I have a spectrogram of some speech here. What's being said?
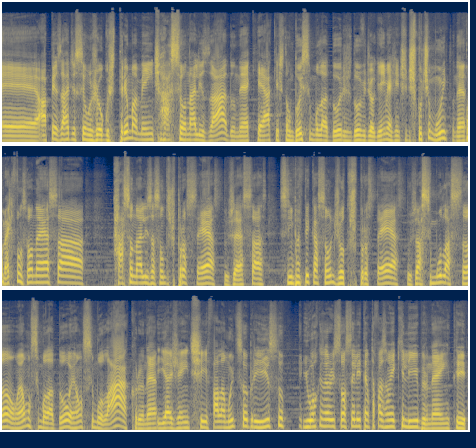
é, apesar de ser um jogo extremamente racionalizado, né, que é a questão dos simuladores do videogame, a gente discute muito, né, como é que funciona essa racionalização dos processos, essa simplificação de outros processos, a simulação, é um simulador, é um simulacro, né? E a gente fala muito sobre isso. E o Work as Resource ele tenta fazer um equilíbrio, né, entre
